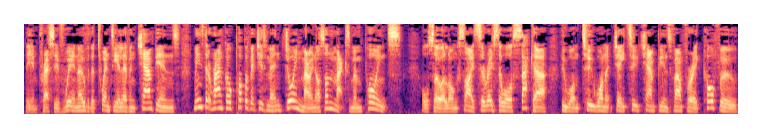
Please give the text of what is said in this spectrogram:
The impressive win over the 2011 champions means that Ranko Popovic's men join Marinos on maximum points also alongside Cerezo Osaka, who won 2-1 at J2 champions Ventforet Kofu,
